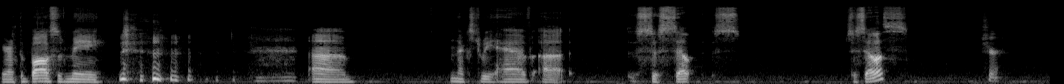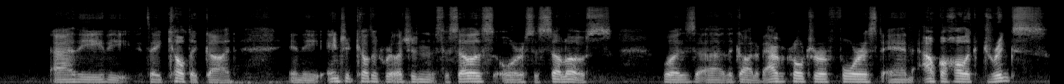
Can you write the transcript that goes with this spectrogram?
You're not the boss of me. um, next, we have uh, Cecil- Cecilus. sure. Uh, the, the it's a Celtic god. In the ancient Celtic religion, Cecilus or Cecilos was uh, the god of agriculture, forest, and alcoholic drinks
